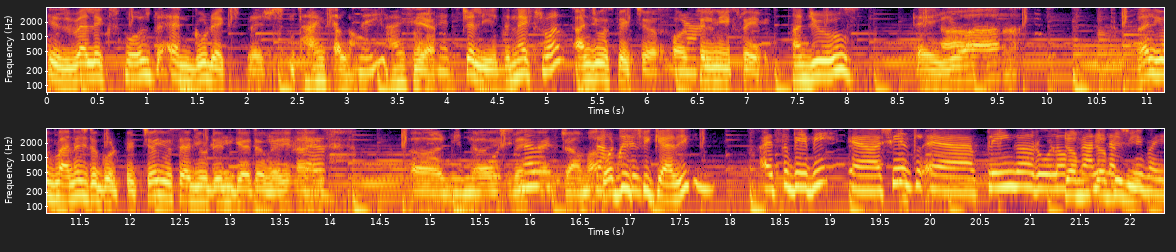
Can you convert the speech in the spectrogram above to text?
is well exposed and good expression. thanks a lot thanks a lot. Yeah. Chaliye, the next one. Anju's picture for filmy frame. Anju, there you Ah. are. Well, you've managed a good picture. You said you didn't get a very nice, uh, uh, very nice drama. drama. What is she carrying? It's a baby she is playing a role of Rani baby. Laxmibai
